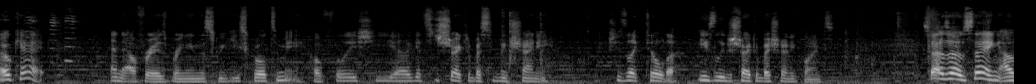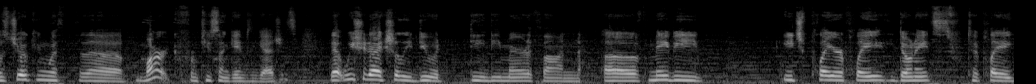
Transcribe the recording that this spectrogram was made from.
Okay. And now Freya's bringing the squeaky squirrel to me. Hopefully she uh, gets distracted by something shiny. She's like Tilda, easily distracted by shiny coins. So as I was saying, I was joking with uh, Mark from Tucson Games and Gadgets that we should actually do a D&D marathon of maybe each player play donates to play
